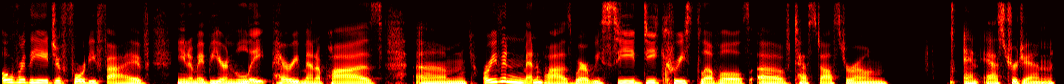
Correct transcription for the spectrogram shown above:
over the age of 45, you know, maybe you're in late perimenopause um, or even menopause where we see decreased levels of testosterone and estrogen,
